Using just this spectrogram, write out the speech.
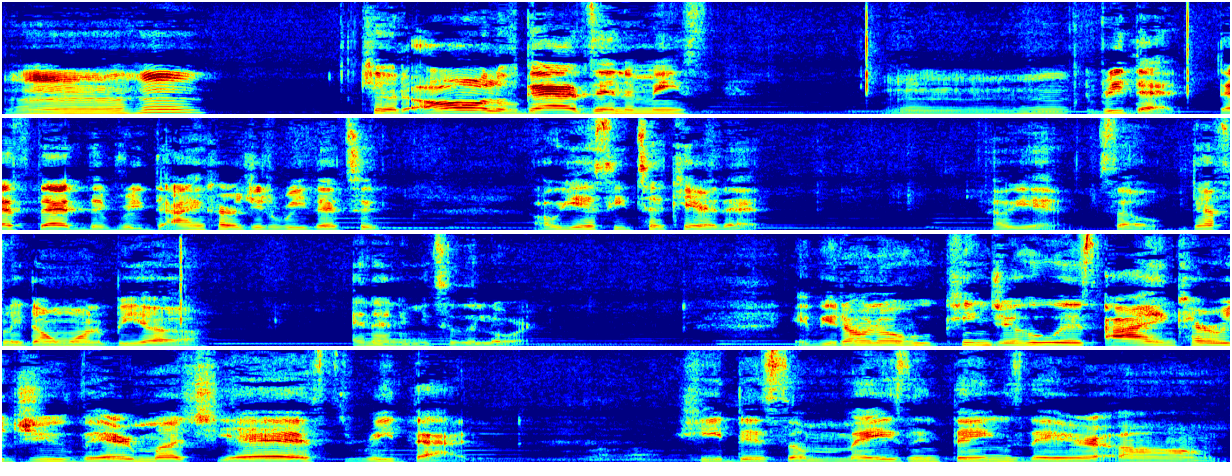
Mm-hmm. Killed all of God's enemies. Mm-hmm. Read that. That's that. I encourage you to read that too. Oh yes, he took care of that. Oh yeah. So definitely don't want to be a an enemy to the Lord. If you don't know who King Jehu is, I encourage you very much. Yes, read that. He did some amazing things there. Um,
